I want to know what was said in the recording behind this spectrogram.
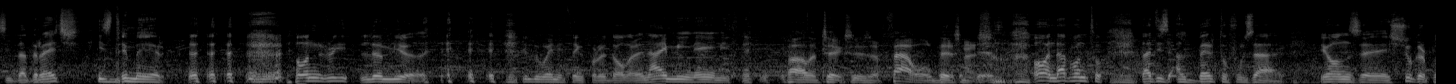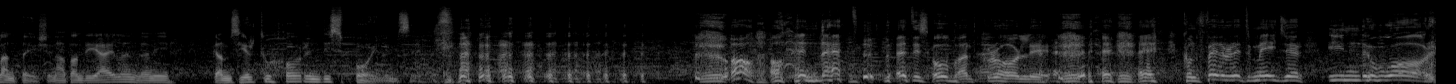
See that wretch? He's the mayor. Henri Lemieux. He'll do anything for a dollar, and I mean anything. Politics is a foul business. Oh, and that one too. That is Alberto Fussar. He owns a sugar plantation out on the island, and he comes here to whore and despoil himself. oh, oh, and that, that is Hobart Crawley, a Confederate major in the war.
